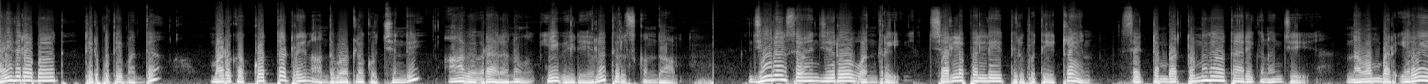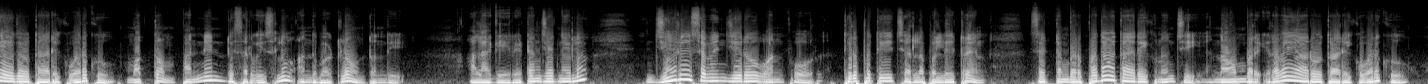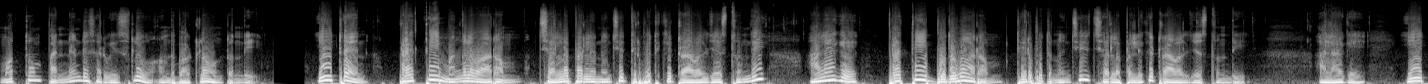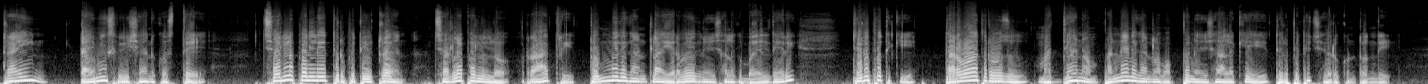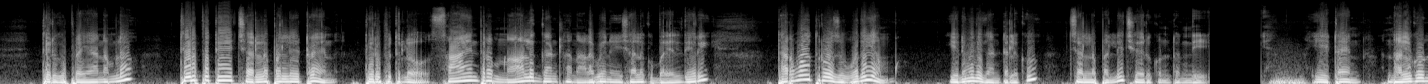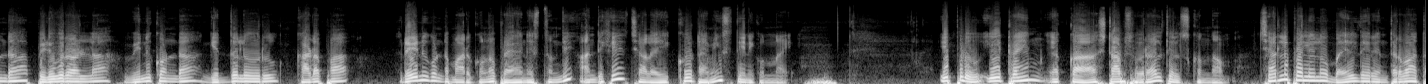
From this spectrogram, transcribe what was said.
హైదరాబాద్ తిరుపతి మధ్య మరొక కొత్త ట్రైన్ అందుబాటులోకి వచ్చింది. ఆ వివరాలను ఈ వీడియోలో తెలుసుకుందాం. Zero seven zero one three Charlapalli Tirupati train September తొమ్మిదవ తారీఖు నుంచి నవంబర్ ఇరవై ఐదవ తారీఖు వరకు మొత్తం పన్నెండు సర్వీసులు అందుబాటులో ఉంటుంది. అలాగే రిటర్న్ జర్నీలో zero seven zero one four Tirupati Charlapalli train September పదవ తారీఖు నుంచి నవంబర్ ఇరవై ఆరో తారీఖు వరకు మొత్తం పన్నెండు సర్వీసులు అందుబాటులో ఉంటుంది. ఈ ట్రైన్ ప్రతి మంగళవారం చెల్లపల్లి నుంచి తిరుపతికి ట్రావెల్ చేస్తుంది. అలాగే ప్రతి బుధవారం తిరుపతి నుంచి చెర్లపల్లికి ట్రావెల్ చేస్తుంది. అలాగే ఈ ట్రైన్ టైమింగ్స్ విషయానికి వస్తే చర్లపల్లి తిరుపతి ట్రైన్ చర్లపల్లిలో రాత్రి తొమ్మిది గంటల ఇరవై ఐదు నిమిషాలకు బయలుదేరి తిరుపతికి తర్వాత రోజు మధ్యాహ్నం పన్నెండు గంటల ముప్పై నిమిషాలకి తిరుపతి చేరుకుంటుంది. తిరుగు ప్రయాణంలో తిరుపతి చర్లపల్లి ట్రైన్ తిరుపతిలో సాయంత్రం నాలుగు గంటల నలభై నిమిషాలకు బయలుదేరి తర్వాత రోజు ఉదయం ఎనిమిది గంటలకు చల్లపల్లి చేరుకుంటుంది. ఈ ట్రైన్ నల్గొండ పిడుగురాళ్ళ వెనుకొండ గిద్దలూరు కడప రేణిగుంట మార్గంలో ప్రయాణిస్తుంది. అందుకే చాలా ఎక్కువ టైమింగ్స్ దీనికి ఉన్నాయి ఇప్పుడు ఈ ట్రైన్ యొక్క స్టాప్స్ వివరాలు తెలుసుకుందాం. చర్లపల్లిలో బయలుదేరిన తర్వాత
